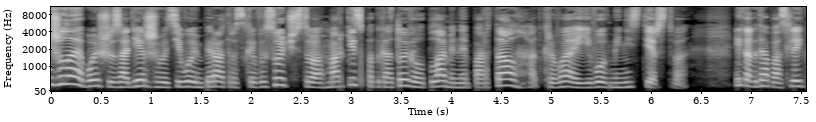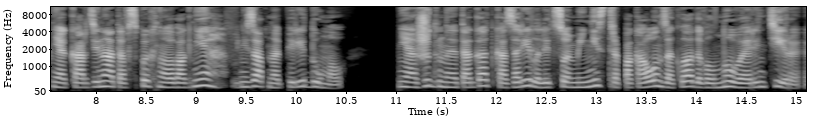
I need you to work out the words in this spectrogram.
Не желая больше задерживать его императорское высочество, маркиз подготовил пламенный портал, открывая его в министерство. И когда последняя координата вспыхнула в огне, внезапно передумал. Неожиданная догадка озарила лицо министра, пока он закладывал новые ориентиры.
